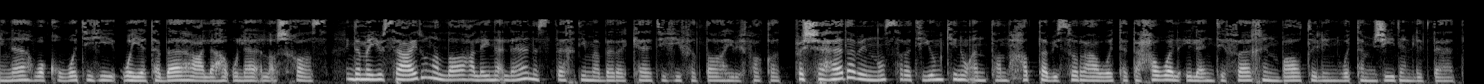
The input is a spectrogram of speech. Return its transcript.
غناه وقوته ويتباهى على هؤلاء الأشخاص. عندما يساعدنا الله علينا لا نستخدم بركاته في الظاهر فقط. فالشهادة بالنصرة يمكن أن تنحط بسرعة وتتحول إلى انتفاخ باطل وتمجيد للذات.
